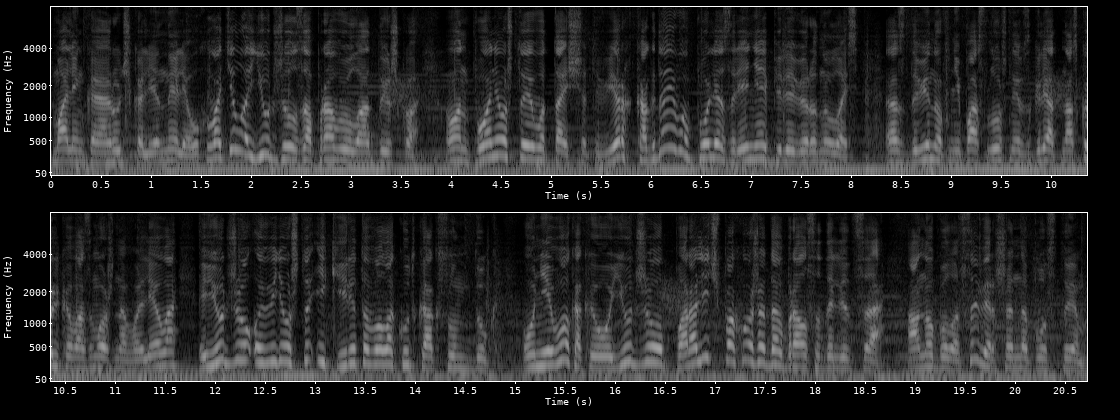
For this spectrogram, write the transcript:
Маленькая ручка Линели ухватила Юджио за правую лодыжку. Он понял, что его тащат вверх, когда его поле зрения перевернулось. Сдвинув непослушный взгляд, насколько возможно, влево, Юджио увидел, что и Кирита волокут как сундук. У него, как и у Юджио, паралич, похоже, добрался до лица. Оно было совершенно пустым.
